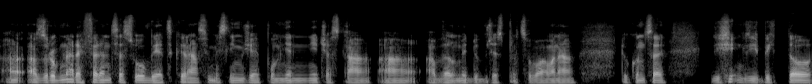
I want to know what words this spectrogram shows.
A, a zrovna reference jsou věc, která si myslím, že je poměrně častá a, a velmi dobře zpracovávaná. Dokonce, když, když bych to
